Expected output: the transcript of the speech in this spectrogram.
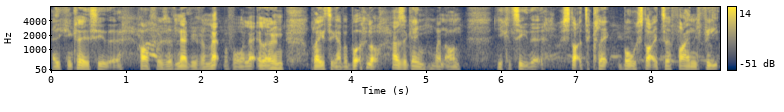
And you can clearly see that half of us have never even met before, let alone play together. But look, as the game went on, you could see that we started to click, ball started to find feet.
